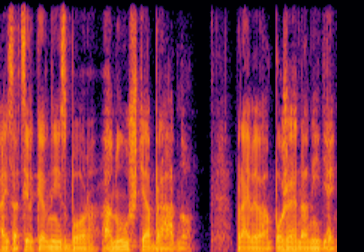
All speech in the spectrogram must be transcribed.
aj za cirkevný zbor Hnúšťa Brádno. Prajme vám požehnaný deň.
